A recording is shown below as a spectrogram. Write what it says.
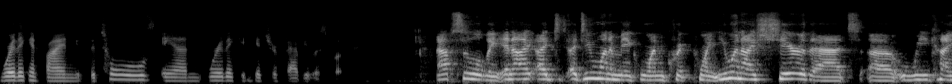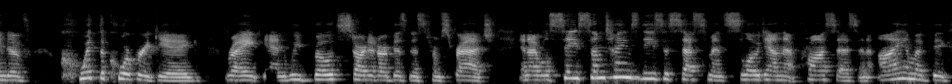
where they can find the tools, and where they can get your fabulous book. Absolutely. And I, I, I, do want to make one quick point. You and I share that uh, we kind of quit the corporate gig, right? And we both started our business from scratch. And I will say sometimes these assessments slow down that process. And I am a big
